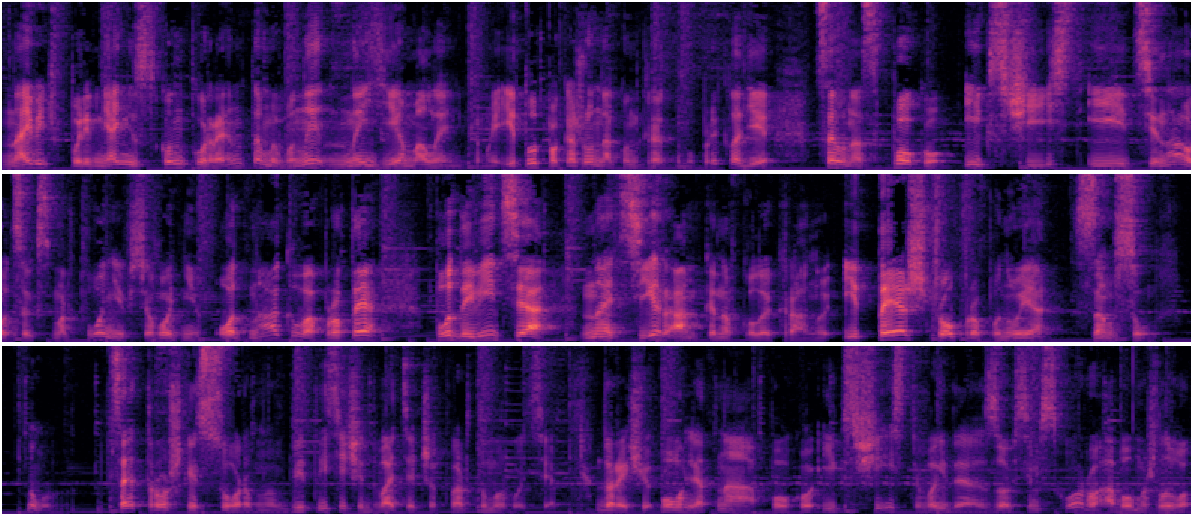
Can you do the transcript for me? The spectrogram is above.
навіть в порівнянні з конкурентами вони не є маленькими. І тут покажу на конкретному прикладі. Це у нас Poco X6, і ціна у цих смартфонів сьогодні однакова. Проте подивіться на ці рамки навколо екрану і те, що пропонує Samsung. Ну, це трошки соромно в 2024 році. До речі, огляд на Poco X6 вийде зовсім скоро, або, можливо,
